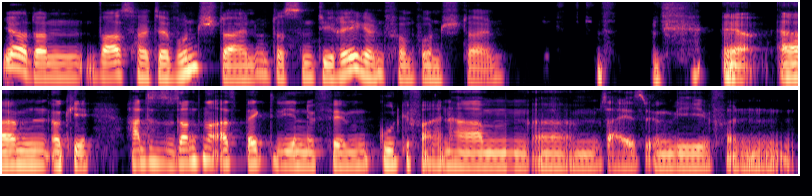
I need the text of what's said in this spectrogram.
ja, dann war's halt der Wunschstein und das sind die Regeln vom Wunschstein. Ja, ähm, okay. Hattest du sonst noch Aspekte, die in dem Film gut gefallen haben, ähm, sei es irgendwie von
